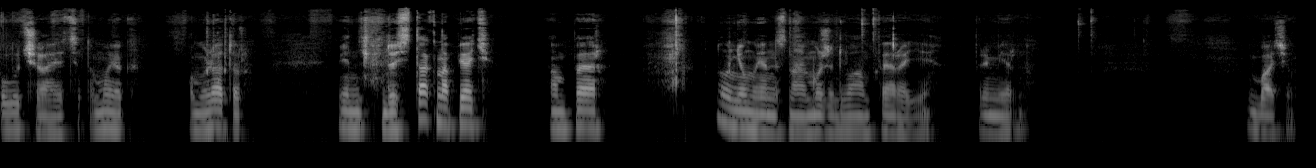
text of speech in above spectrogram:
виходить, тому як акумулятор він десь так на 5 ампер. Ну, у ньому, я не знаю, може 2 ампера є примірно. Бачимо.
